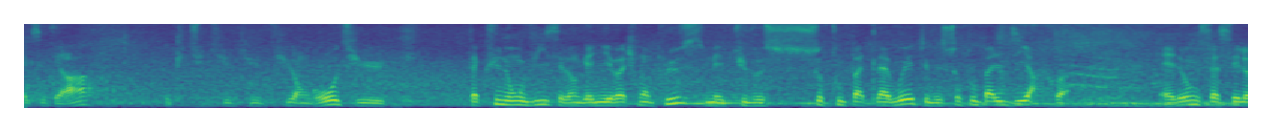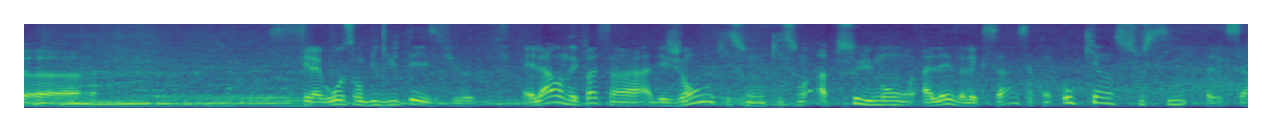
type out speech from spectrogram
etc. Et que tu, en gros, tu n'as qu'une envie, c'est d'en gagner vachement plus, mais tu veux surtout pas te l'avouer, tu veux surtout pas le dire, quoi. Et donc ça c'est le c'est la grosse ambiguïté si tu veux. Et là on est face à, des gens qui sont, qui sont absolument à l'aise avec ça, qui n'ont aucun souci avec ça,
